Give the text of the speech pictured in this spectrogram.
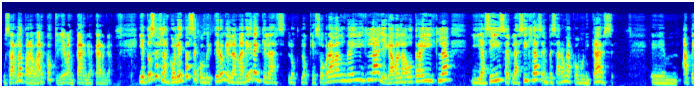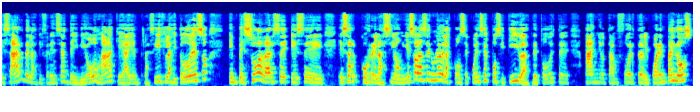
usarla para barcos que llevan carga, carga. Y entonces las goletas se convirtieron en la manera en que las, lo, que sobraba de una isla llegaba a la otra isla y así las islas empezaron a comunicarse. Em, a pesar de las diferencias de idioma que hay entre las islas y todo eso, empezó a darse ese, esa correlación y eso va a ser una de las consecuencias positivas de todo este año tan fuerte del 42,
